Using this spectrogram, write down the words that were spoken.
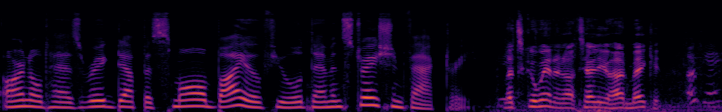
Arnold has rigged up a small biofuel demonstration factory. Let's go in and I'll tell you how to make it. Okay.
